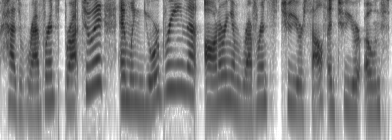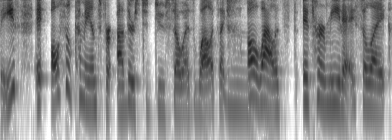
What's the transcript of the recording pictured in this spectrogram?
has reverence brought to it. And when you're bringing that honoring and reverence to yourself and to your own space, it also commands for others to do so as well. It's like, mm. oh wow, it's it's her me day. So like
